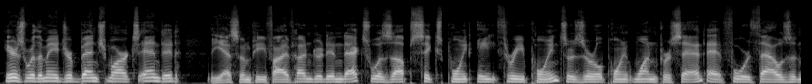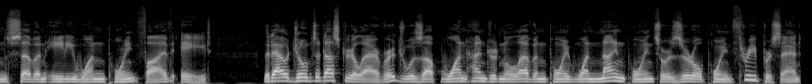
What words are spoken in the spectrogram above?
Here's where the major benchmarks ended. The S&P 500 index was up 6.83 points or 0.1% at 4781.58. The Dow Jones Industrial Average was up 111.19 points or 0.3%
